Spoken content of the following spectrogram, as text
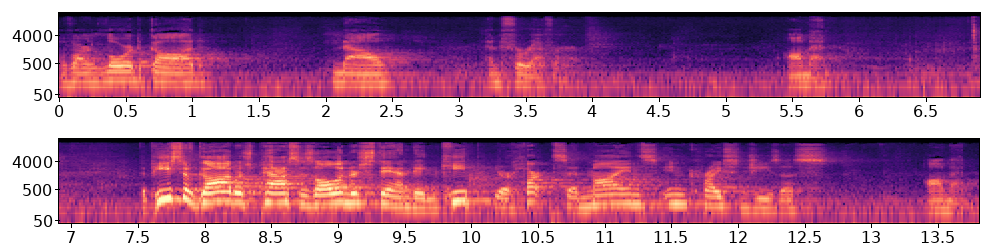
of our Lord God now and forever. Amen. The peace of God, which passes all understanding, keep your hearts and minds in Christ Jesus. Amen.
